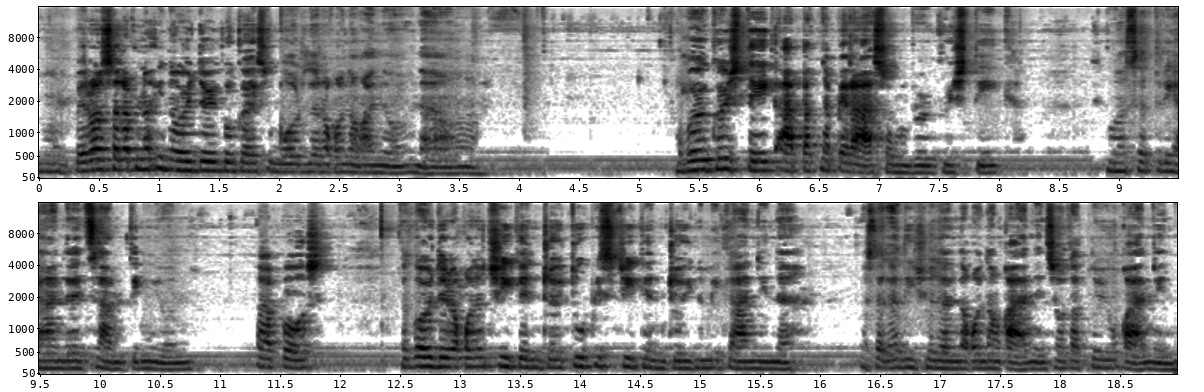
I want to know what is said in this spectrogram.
Hmm, Pero ang sarap ng in-order ko, guys. Umorder ako ng ano, ng burger steak. Apat na perasong burger steak. Mga sa 300 something yun. Tapos, Nag-order ako ng chicken joy, two-piece chicken joy na may kanin na. Tapos nag-additional ako ng kanin. So, tatlo yung kanin.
